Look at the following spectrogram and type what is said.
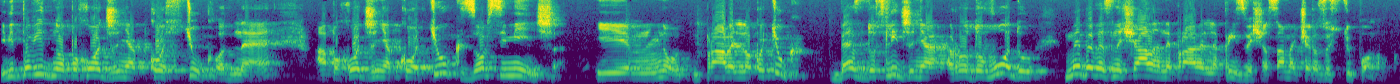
І відповідно походження Костюк одне, а походження Котюк зовсім інше. І ну, правильно Котюк. Без дослідження родоводу ми би визначали неправильне прізвище саме через ось цю помилку.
